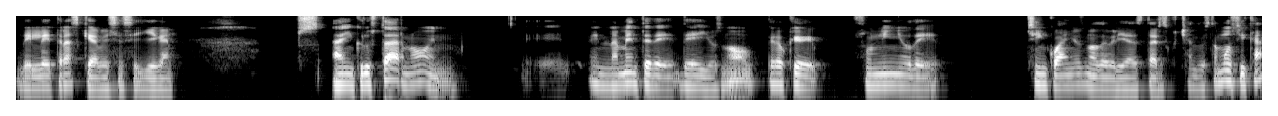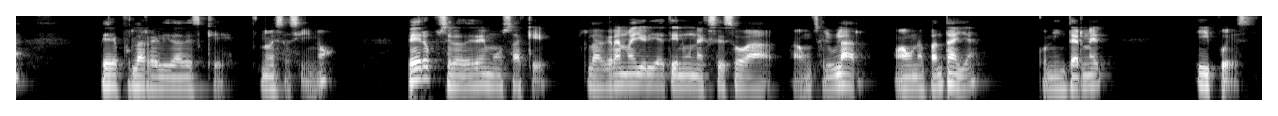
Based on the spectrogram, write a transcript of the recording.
de, letras que a veces se llegan pues, a incrustar, ¿no? En, en la mente de, ellos, ¿no? Creo que un niño de 5 años no debería estar escuchando esta música, pero pues la realidad es que no es así, ¿no? Pero pues se lo debemos a que la gran mayoría tiene un acceso a, a un celular o a una pantalla con internet y pues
